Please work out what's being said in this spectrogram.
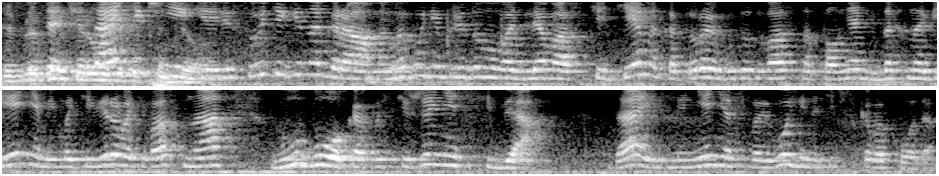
Друзья, читайте книги, рисуйте генограммы. Мы будем придумывать для вас те темы, которые будут вас наполнять вдохновением и мотивировать вас на глубокое постижение себя, да, изменение своего генетического кода.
